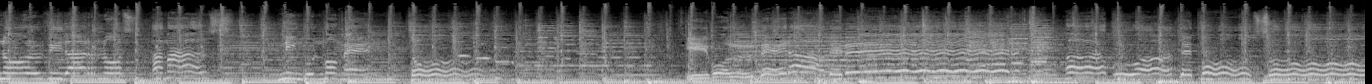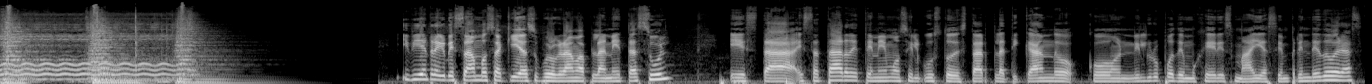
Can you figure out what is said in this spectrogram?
no olvidarnos jamás ningún momento. Y volver a beber agua de pozo. Y bien, regresamos aquí a su programa Planeta Azul. Esta, esta tarde tenemos el gusto de estar platicando con el grupo de mujeres mayas emprendedoras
